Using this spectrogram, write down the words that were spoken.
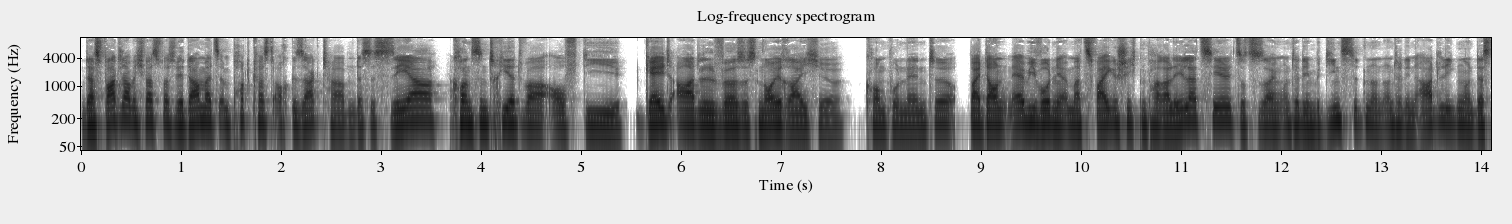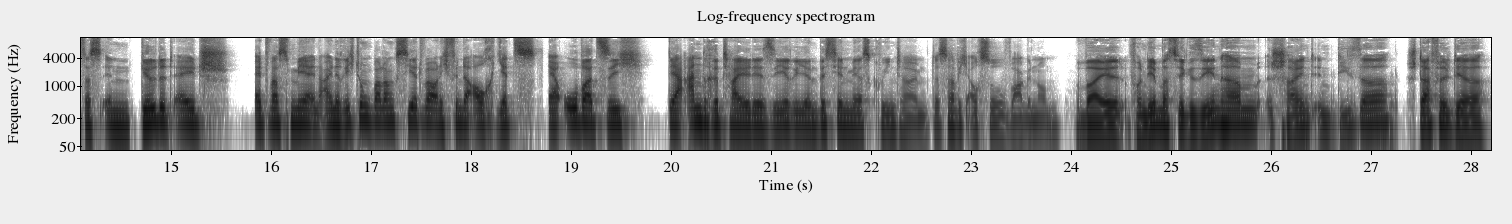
Das war, glaube ich, was, was wir damals im Podcast auch gesagt haben, dass es sehr konzentriert war auf die Geldadel versus Neureiche Komponente. Bei Downton Abbey wurden ja immer zwei Geschichten parallel erzählt, sozusagen unter den Bediensteten und unter den Adligen und dass das in Gilded Age etwas mehr in eine Richtung balanciert war und ich finde auch jetzt erobert sich der andere Teil der Serie ein bisschen mehr Screentime. Das habe ich auch so wahrgenommen. Weil von dem, was wir gesehen haben, scheint in dieser Staffel der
